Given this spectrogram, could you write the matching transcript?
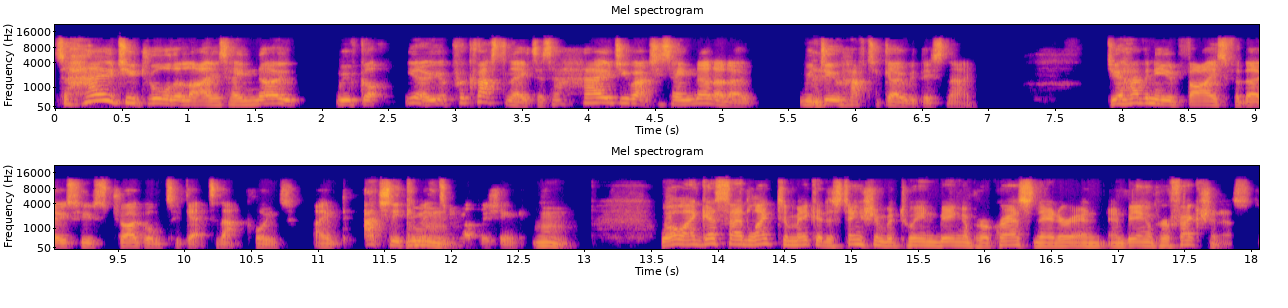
So how do you draw the line and say, no, we've got, you know, you're a procrastinator. So how do you actually say, no, no, no, we do have to go with this now? Do you have any advice for those who struggle to get to that point? I'm actually committed mm. to publishing. Mm. Well, I guess I'd like to make a distinction between being a procrastinator and, and being a perfectionist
